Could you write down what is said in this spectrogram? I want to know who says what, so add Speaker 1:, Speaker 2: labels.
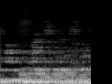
Speaker 1: You.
